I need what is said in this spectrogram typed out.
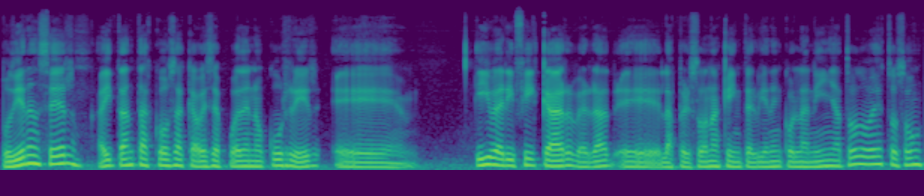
Pudieran ser, hay tantas cosas que a veces pueden ocurrir eh, y verificar, ¿verdad? Eh, las personas que intervienen con la niña, todo esto son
